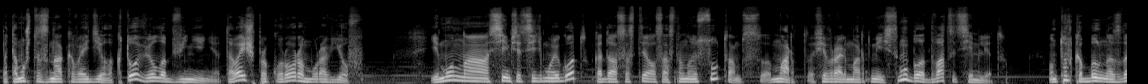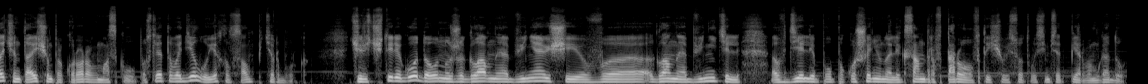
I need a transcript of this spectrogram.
потому что знаковое дело. Кто вел обвинение? Товарищ прокурора Муравьев. Ему на 77 год, когда состоялся основной суд, там, с март, февраль-март месяц, ему было 27 лет. Он только был назначен товарищем прокурора в Москву. После этого дела уехал в Санкт-Петербург. Через 4 года он уже главный обвиняющий, в, главный обвинитель в деле по покушению на Александра II в 1881 году.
